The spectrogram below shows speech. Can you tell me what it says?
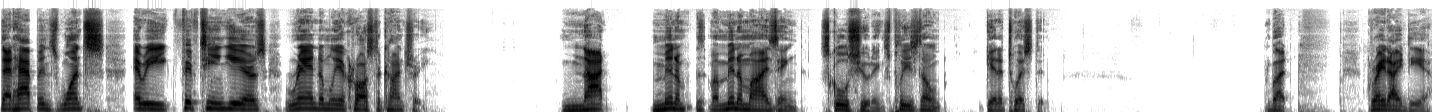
that happens once every 15 years randomly across the country. Not minim- minimizing school shootings. Please don't get it twisted. But great idea.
